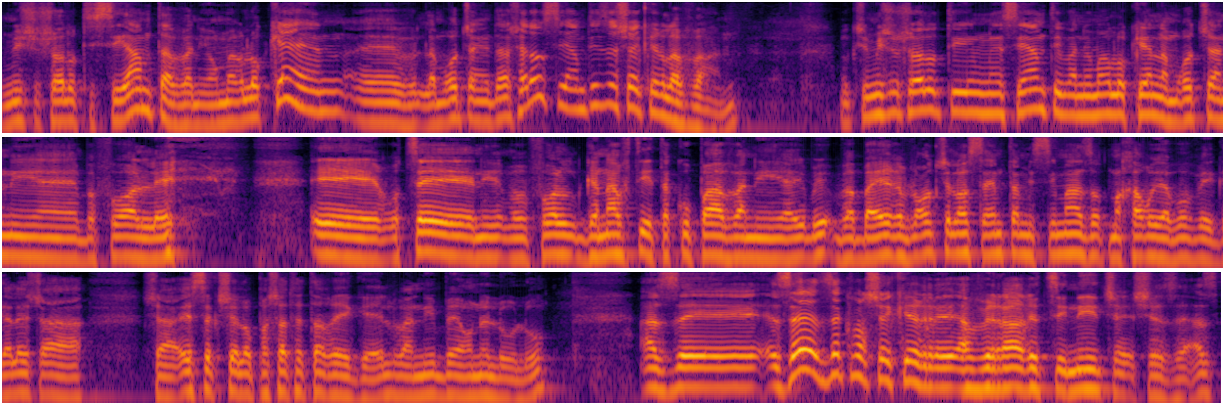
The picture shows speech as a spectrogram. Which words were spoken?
מישהו שואל אותי, סיימת? ואני אומר לו כן, אה, למרות שאני יודע שלא סיימתי, זה שקר לבן. וכשמישהו שואל אותי אם סיימתי ואני אומר לו כן, למרות שאני uh, בפועל uh, רוצה, אני בפועל גנבתי את הקופה ואני, ובערב, לא רק שלא אסיים את המשימה הזאת, מחר הוא יבוא ויגלה שה, שהעסק שלו פשט את הרגל ואני בהונלולו. אז אה, זה, זה כבר שקר אה, עבירה רצינית ש, שזה. אז,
